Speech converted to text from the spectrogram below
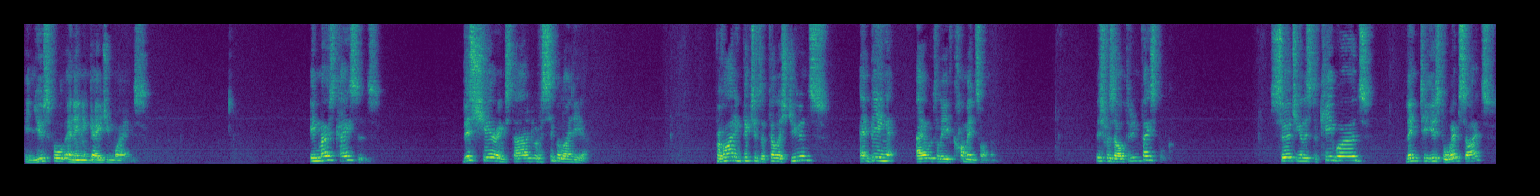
in useful and in engaging ways. In most cases, this sharing started with a simple idea. Providing pictures of fellow students and being able to leave comments on them. This resulted in Facebook. Searching a list of keywords linked to useful websites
